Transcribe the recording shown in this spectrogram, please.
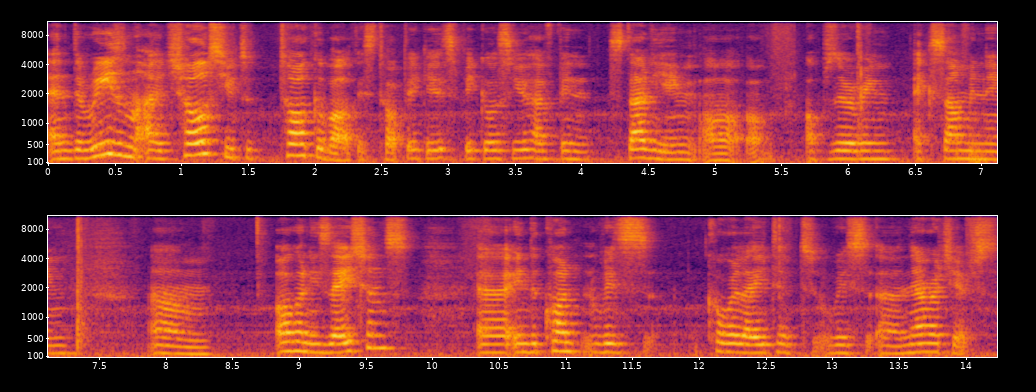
And the reason I chose you to talk about this topic is because you have been studying or, or observing, examining um, organizations uh, in the with correlated with uh, narratives.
